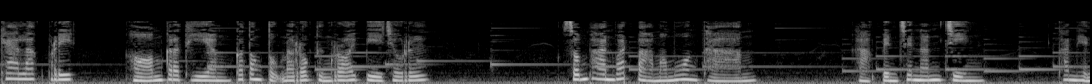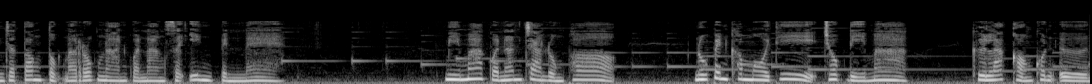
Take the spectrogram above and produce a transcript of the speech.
แค่ลักพริก หอมกระเทียมก็ต้องตกนรกถึงร้อยปีเชวหรือสมภารวัดป่ามะม่วงถาม หากเป็นเช่นนั้นจริง ท่านเห็นจะต้องตกนรกนานกว่านางสะอิ่งเป็นแน่ มีมากกว่านั้นจ้าหลวงพ่อ หนูเป็นขโมยที่โชคดีมาก คือลักของคนอื่น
